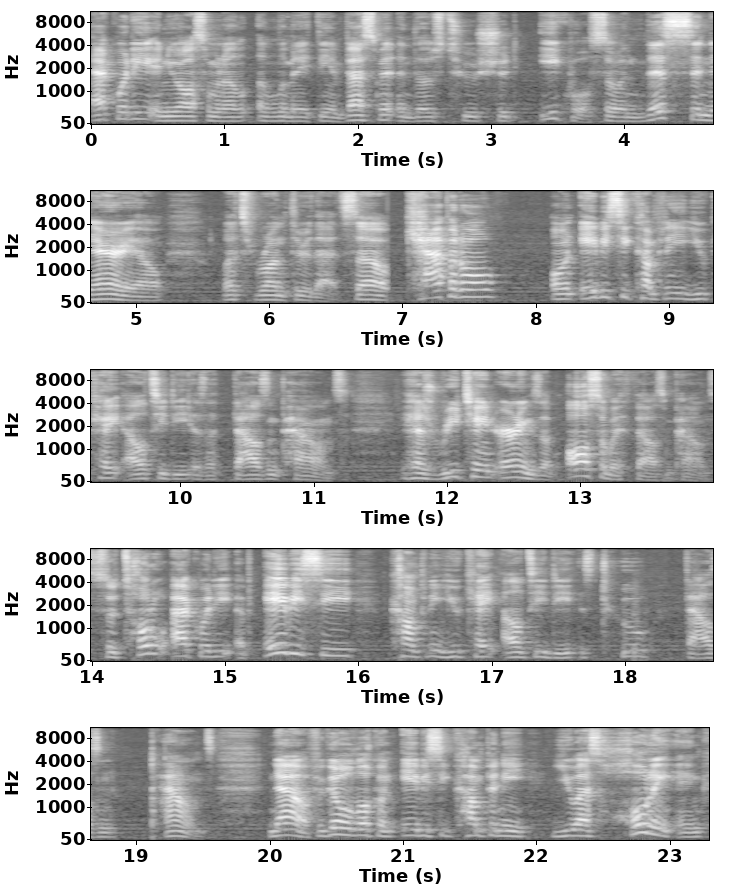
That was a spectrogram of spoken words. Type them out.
equity and you also want to eliminate the investment and those two should equal. So in this scenario, Let's run through that. So capital on ABC Company UK Ltd is a thousand pounds. It has retained earnings of also a thousand pounds. So total equity of ABC Company UK Ltd is two thousand pounds. Now, if we go look on ABC Company US Holding Inc.,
